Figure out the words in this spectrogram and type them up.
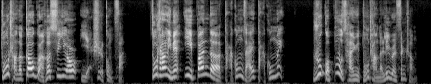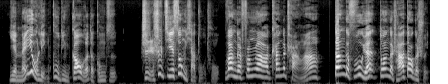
赌场的高管和 CEO 也是共犯。赌场里面一般的打工仔、打工妹，如果不参与赌场的利润分成。也没有领固定高额的工资，只是接送一下赌徒，望个风啊，看个场啊，当个服务员，端个茶，倒个水，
